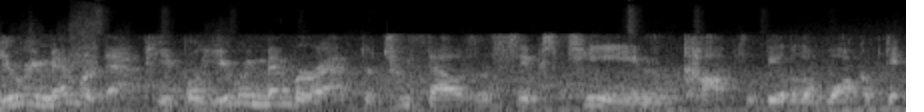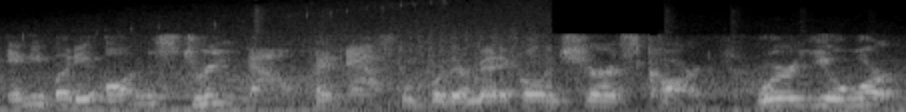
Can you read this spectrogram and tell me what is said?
You remember that, people. You remember after 2016, cops will be able to walk up to anybody on the street now and ask them for their medical insurance card. Where you work.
